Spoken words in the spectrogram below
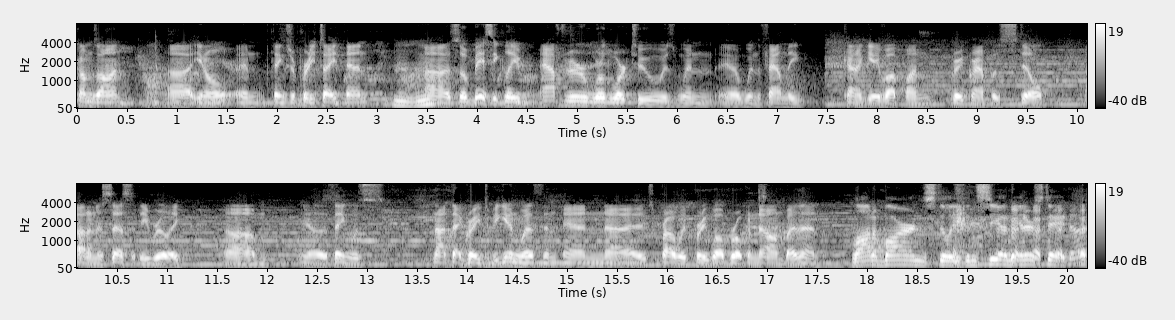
comes on, uh, you know, and things are pretty tight then. Mm-hmm. Uh, so basically, after World War II is when uh, when the family kind of gave up on great grandpa's still out of necessity, really. Um, you know, the thing was not that great to begin with, and, and uh, it's probably pretty well broken down by then. A lot of barns still you can see on the interstate uh,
